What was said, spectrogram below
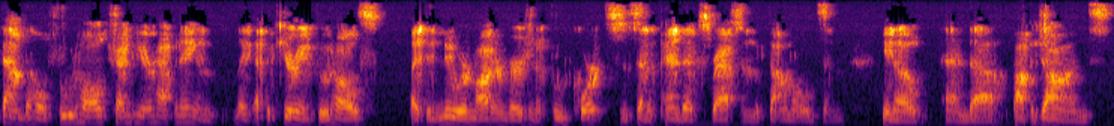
found the whole food hall trend here happening, and like Epicurean food halls, like the newer modern version of food courts instead of Panda Express and McDonald's and you know and uh, Papa John's.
